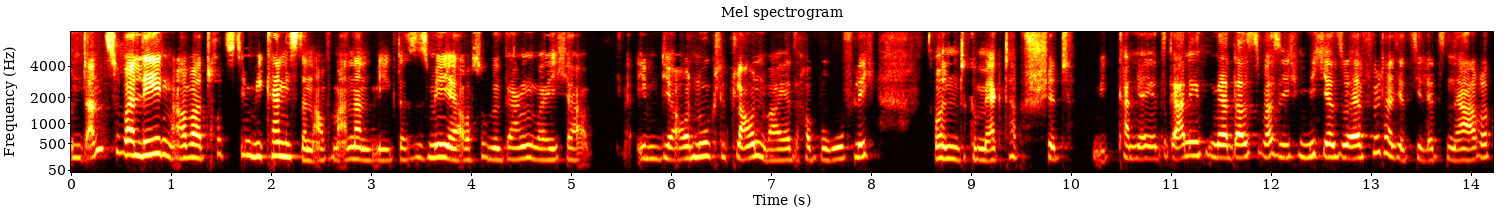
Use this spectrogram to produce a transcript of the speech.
und dann zu überlegen, aber trotzdem, wie kann ich es dann auf einem anderen Weg? Das ist mir ja auch so gegangen, weil ich ja eben ja auch nur Clown war, jetzt hauptberuflich und gemerkt habe, shit, ich kann ja jetzt gar nicht mehr das, was ich mich ja so erfüllt hat jetzt die letzten Jahre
